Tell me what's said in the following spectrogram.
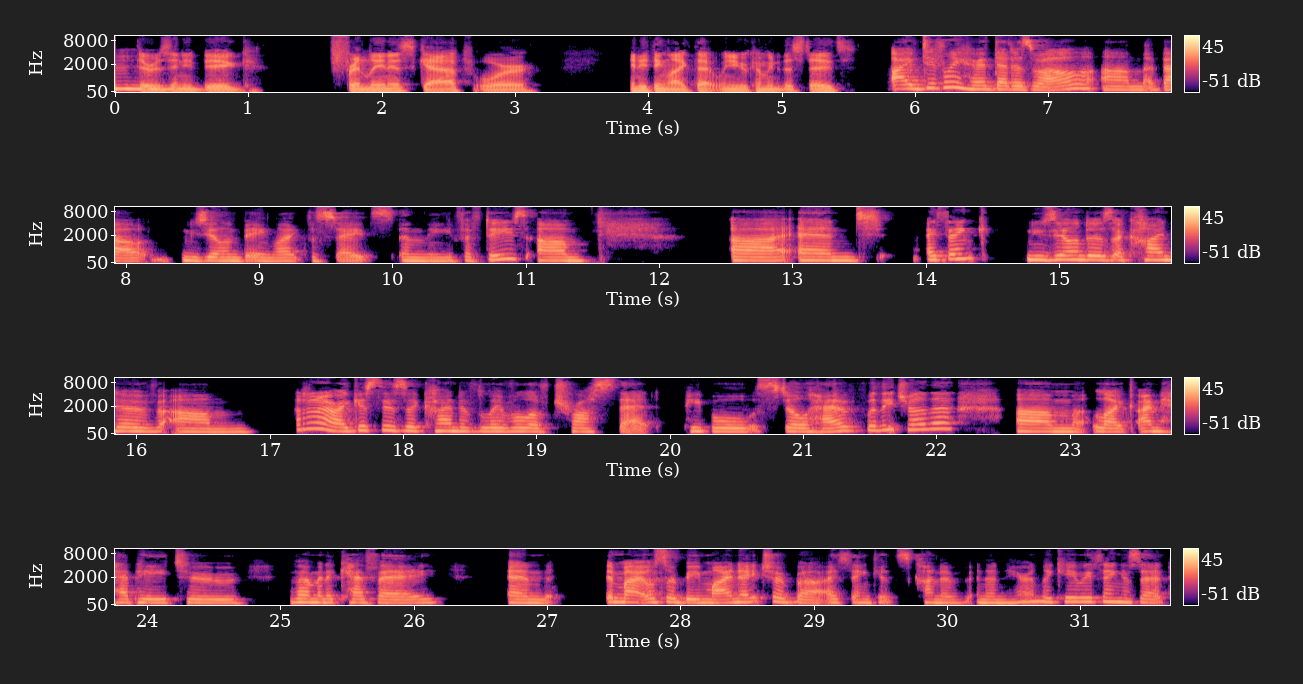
mm-hmm. there was mm-hmm. any big friendliness gap or anything like that when you were coming to the States? I've definitely heard that as well um, about New Zealand being like the States in the 50s. Um, uh, and I think New Zealanders are kind of, um, I don't know, I guess there's a kind of level of trust that people still have with each other. Um, like I'm happy to, if I'm in a cafe and it might also be my nature, but I think it's kind of an inherently Kiwi thing is that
